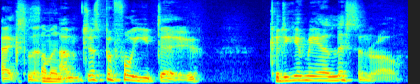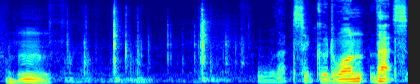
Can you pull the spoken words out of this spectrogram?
Excellent. Um, just before you do, could you give me a listen roll? Oh, that's a good one. That's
